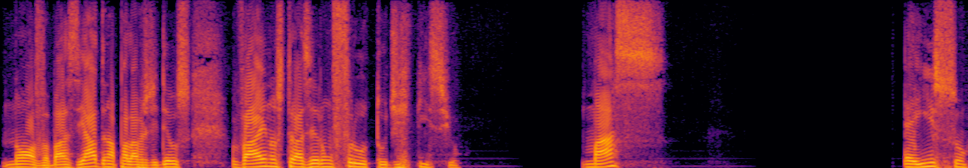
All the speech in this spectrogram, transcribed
nova, baseada na palavra de Deus, vai nos trazer um fruto difícil. Mas é isso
